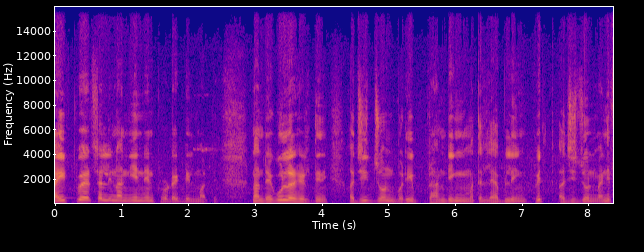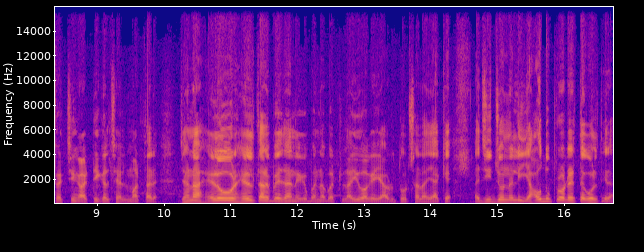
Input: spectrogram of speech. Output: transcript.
ನೈಟ್ ವೇರ್ಸಲ್ಲಿ ನಾನು ಏನೇನು ಪ್ರಾಡಕ್ಟ್ ಡೀಲ್ ಮಾಡ್ತೀನಿ. ನಾನು ರೆಗ್ಯುಲರ್ ಹೇಳ್ತೀನಿ. ಅಜೀಜ್ ಜೋನ್ ಬರೀ ಬ್ರ್ಯಾಂಡಿಂಗ್ ಮತ್ತು labelling with Aziz zone manufacturing articles help ಮಾಡ್ತಾರೆ. ಜನ ಹೇಳೋರು ಹೇಳ್ತಾರೆ ಬೇಜಾನಿಗೆ, ಬನ್ನ ಬಟ್ ಲೈವ್ ಆಗಿ ಯಾರು ತೋರಿಸಲ್ಲ, ಯಾಕೆ? ಅಜೀಜ್ ಜೋನಲ್ಲಿ ಯಾವುದು ಪ್ರಾಡಕ್ಟ್ ತಗೊಳ್ತೀರಾ?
